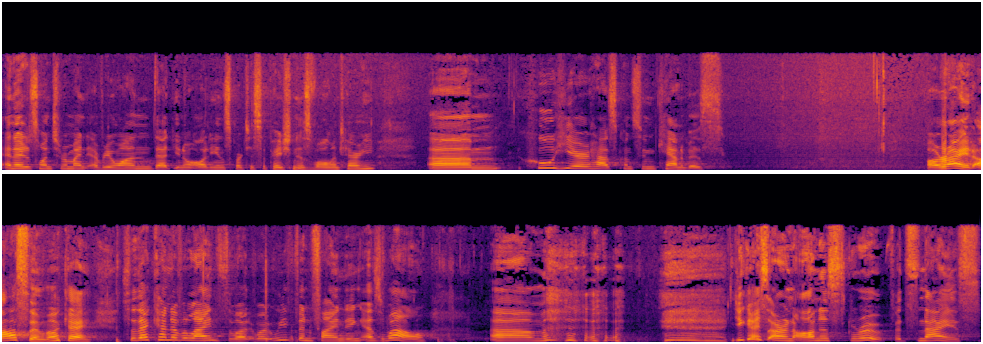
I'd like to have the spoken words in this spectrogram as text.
And I just want to remind everyone that you know audience participation is voluntary. Um, who here has consumed cannabis? All right, awesome. Okay, so that kind of aligns what, what we've been finding as well. Um, you guys are an honest group. It's nice.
